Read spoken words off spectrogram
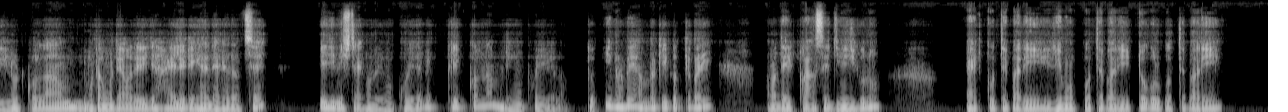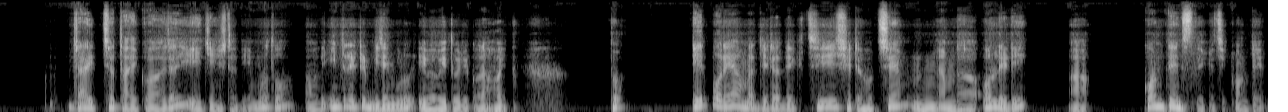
রিলোড করলাম। মোটামুটি আমাদের এই যে হাইলাইট এখানে দেখা যাচ্ছে, এই জিনিসটা এখন রিমুভ হয়ে যাবে। ক্লিক করলাম রিমুভ হয়ে গেল। তো এইভাবে আমরা কি করতে পারি? আমাদের ক্লাসের জিনিসগুলো অ্যাড করতে পারি রিমুভ করতে পারি টগল করতে পারি। যা ইচ্ছা তাই করা যায়, এই জিনিসটা দিয়ে। মূলত আমাদের ইন্টারেক্টিভ ডিজাইনগুলো এভাবেই তৈরি করা হয়। এরপরে আমরা যেটা দেখছি সেটা হচ্ছে আমরা অলরেডি কন্টেন্টস দেখেছি কন্টেন্ট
